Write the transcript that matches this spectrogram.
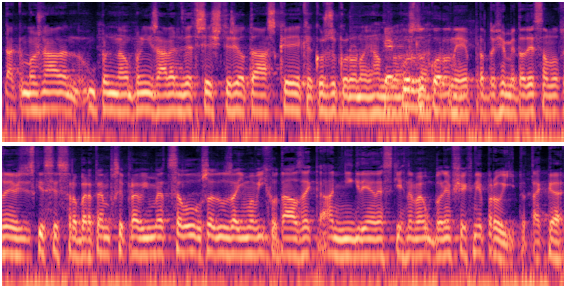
Tak možná úplně, na úplný závěr dvě, tři, čtyři otázky ke kurzu koruny. Ke kurzu koruny, protože my tady samozřejmě vždycky si s Robertem připravíme celou řadu zajímavých otázek a nikdy je nestihneme úplně všechny projít. Tak, eh,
